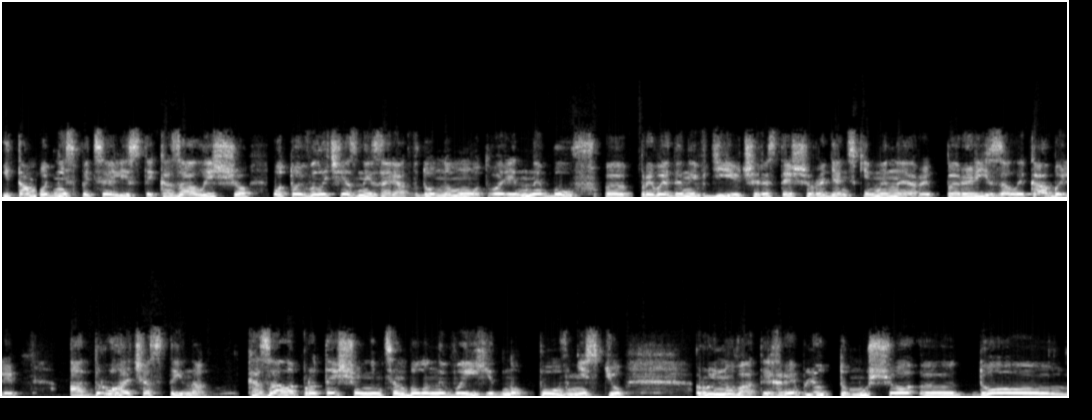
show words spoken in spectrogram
І там одні спеціалісти казали, що отой величезний заряд в донному отворі не був е, приведений в дію через те, що радянські мінери перерізали кабелі. А друга частина казала про те, що німцям було невигідно повністю руйнувати греблю, тому що е, до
